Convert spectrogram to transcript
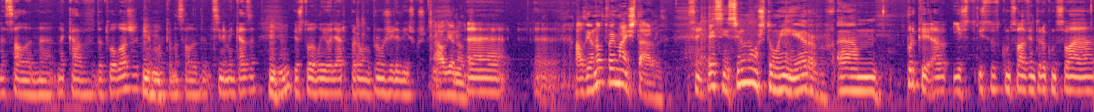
na, sala, na, na cave da tua loja, que, é, uma, que é uma sala de, de cinema em casa. Uhum. Eu estou ali a olhar para um, para um giradiscos. Audionote. Ah, Audionote veio mais tarde. sim. É assim, se eu não estou em erro. ahm, Porque há- isto, isto começou, a aventura começou há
